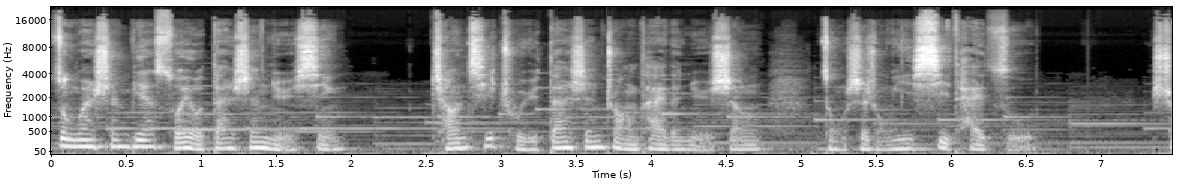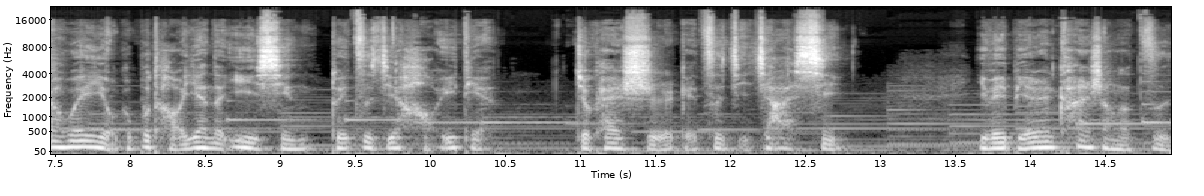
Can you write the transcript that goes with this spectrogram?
纵观身边所有单身女性，长期处于单身状态的女生总是容易戏太足，稍微有个不讨厌的异性对自己好一点，就开始给自己加戏，以为别人看上了自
